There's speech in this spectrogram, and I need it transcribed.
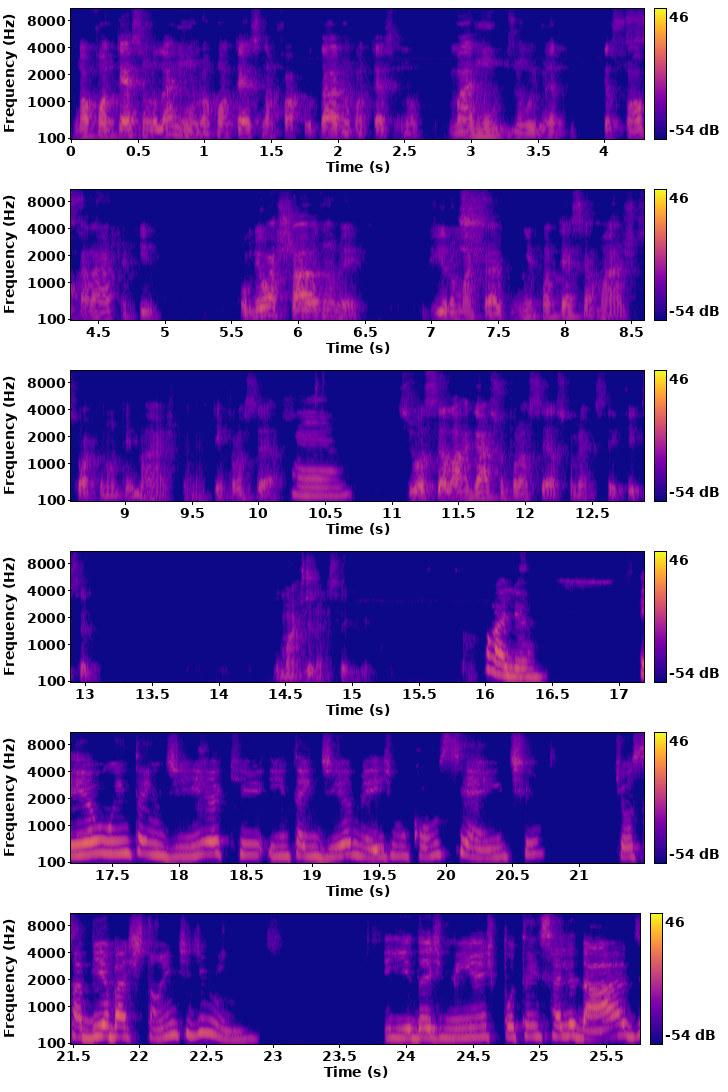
Não acontece em lugar nenhum, não acontece na faculdade, não acontece. Não, mas no desenvolvimento pessoal, o cara acha que. Como eu achava também. Vira uma chavinha e acontece a mágica, só que não tem mágica, né? tem processo. É. Se você largasse o processo, como é que você, que, que você imagina que seria? Olha, eu entendia que entendia mesmo consciente que eu sabia bastante de mim e das minhas potencialidades,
